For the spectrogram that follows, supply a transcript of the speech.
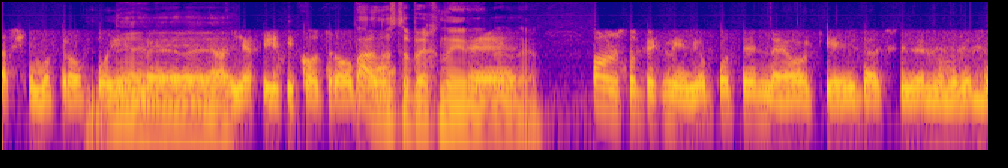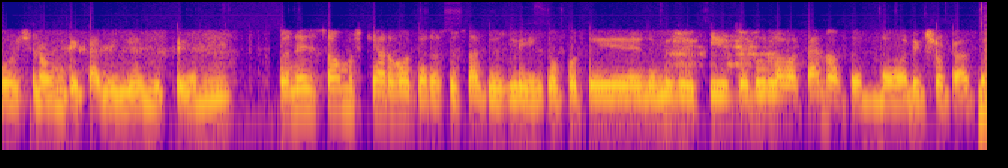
άσχημο τρόπο ή Ναι, με ναι, ναι. αδιαφιλητικό τρόπο. Πάνω στο παιχνίδι, Ε, ναι, ναι. Πάνω στο παιχνίδι. Οπότε, ναι, οκ, εντάξει, δεν, νομίζω- δεν μπορούσε να μου πει κάτι για στιγμή. Τον έζησα όμως και αργότερα στο Champions League. Οπότε νομίζω εκεί δεν πρόλαβα καν να τον ε, ρίξω κάτω.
